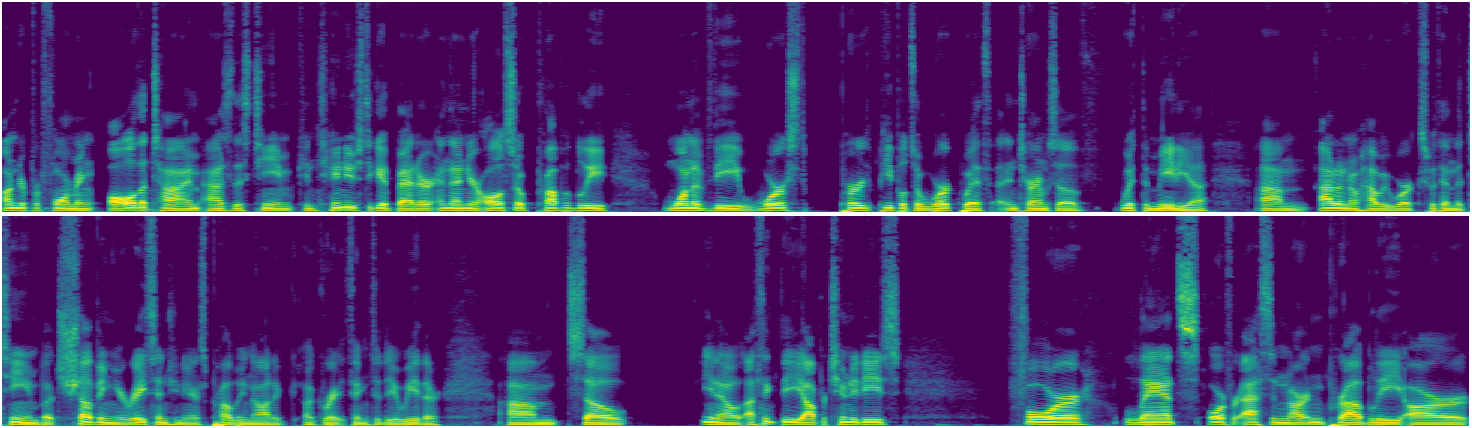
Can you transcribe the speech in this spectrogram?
underperforming all the time as this team continues to get better and then you're also probably one of the worst per- people to work with in terms of with the media um, I don't know how he works within the team, but shoving your race engineer is probably not a, a great thing to do either. Um, so, you know, I think the opportunities for Lance or for Aston Martin probably are,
